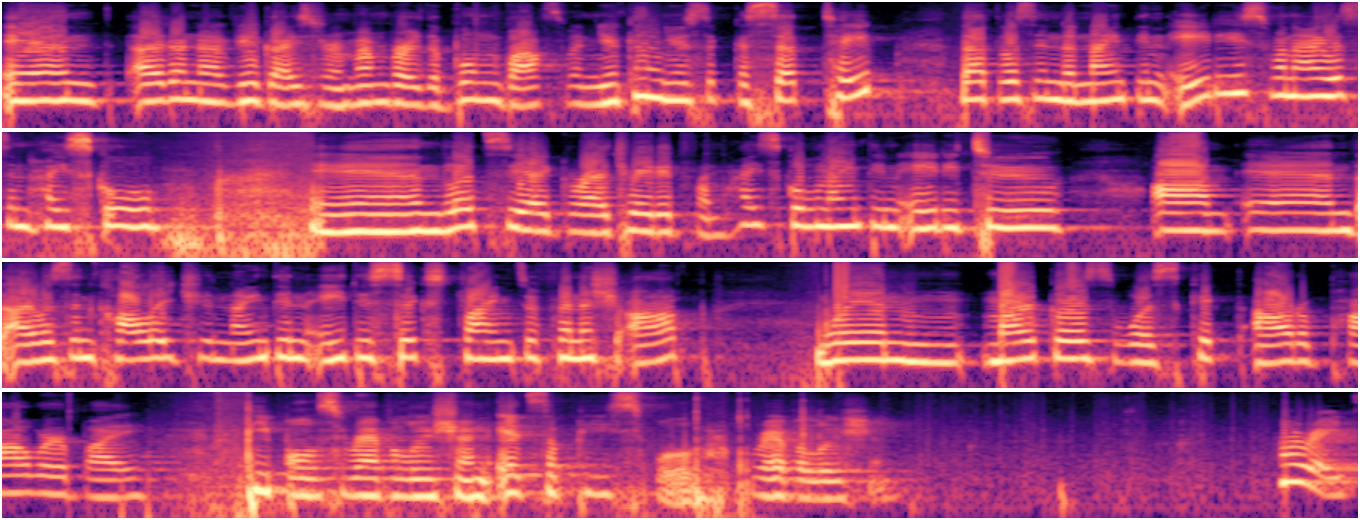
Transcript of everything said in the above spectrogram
And I don't know if you guys remember the boombox when you can use a cassette tape. That was in the 1980s when I was in high school. And let's see, I graduated from high school 1982. Um, and I was in college in 1986 trying to finish up when Marcos was kicked out of power by People's Revolution. It's a peaceful revolution. All right,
